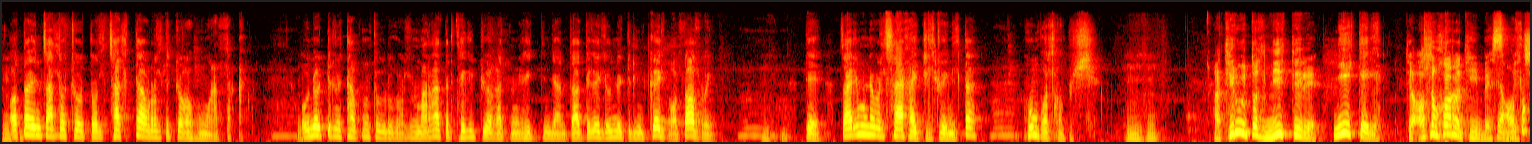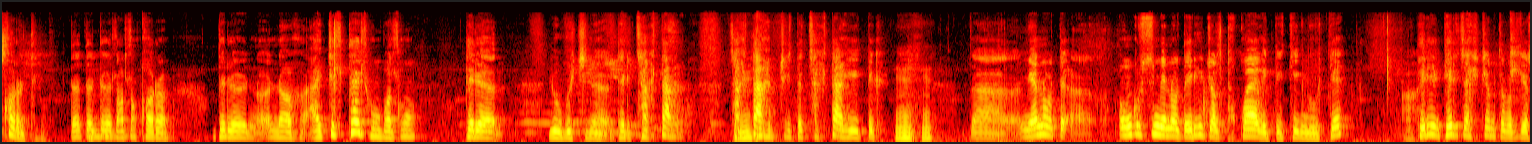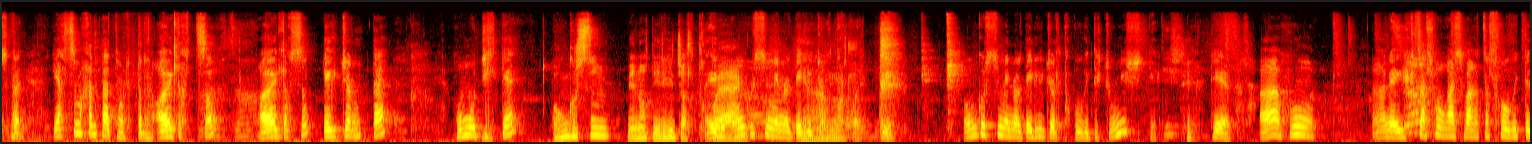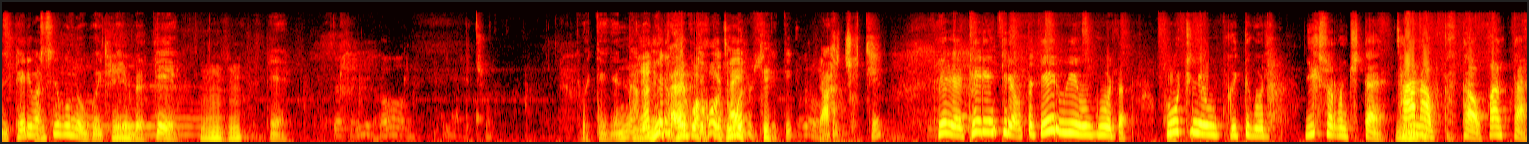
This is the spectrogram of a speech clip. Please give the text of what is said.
Одоо энэ залуучууд бол цагтаа уралдаж байгаа хүн алга өнөөдөр 5 төгрөг болно. Маргаадаар тэгж байгаад нэг хэдэн жан. За тэгэл өнөөдөр ингээл болоод байна. Тий зарим нь бол сайхан ажиллаж байна л да. Хүн болгон биш. А тэр үед бол нийтээрээ? Нийтээрээ. Тий олонхороо тийм тий байсан байж. олонхоор нь тийм. Тэ- тэ- тэгэл олонхоор тэр нөх ажилтай л хүн болгон тэр юу гэж нэ тэр цагтаа цагтаа хөвчгдөг цагтаа хийдэг. Аа. за минут өнгөрсөн минут эргэж олдохгүй гэдэг тийм үү те. Тэр тэр зарчимд бол ястай ясмаханта туртар ойлгоцсон. Ойлгосон. Дэгжрэмтэй хүмүүжилтэй Өнгөрсөн минут эргэж олдохгүй. өнгөрсөн минут эргэж олдохгүй. өнгөрсөн минут эргэж олдохгүй гэдэг чинь үнэн шүү дээ. Тий. А хүн ана их залхуугаас баг залхуу гэдэг. Тэр бас нэг үнэ үгүй Тийм бай. тий. Аа. тий Үгүй энэ гайгүй ах уу, зүгээр. тий. Яах ч үгүй. Тэр тэр энэ тэр одоо дээр үе бол хуучны үг гэдэг бол их сургамжтай, цаанаа утгатай, ухаантай,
